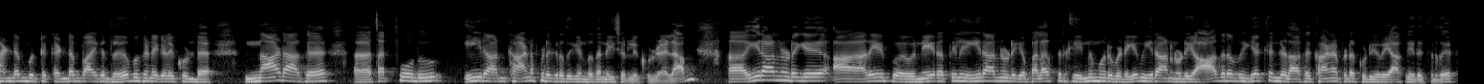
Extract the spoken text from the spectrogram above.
கண்டம் விட்டு கண்டம் பாய்கின்ற ஏவுகணைகளை கொண்ட நாடாக தற்போது ஈரான் காணப்படுகிறது என்பதனை சொல்லிக் கொள்ளலாம். ஈரானுடைய அதே போ- நேரத்தில் ஈரானுடைய பலத்திற்கு இன்னும் ஒரு விடயம் ஈரானுடைய ஆதரவு இயக்கங்களாக காணப்படக்கூடியவையாக இருக்கிறது.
